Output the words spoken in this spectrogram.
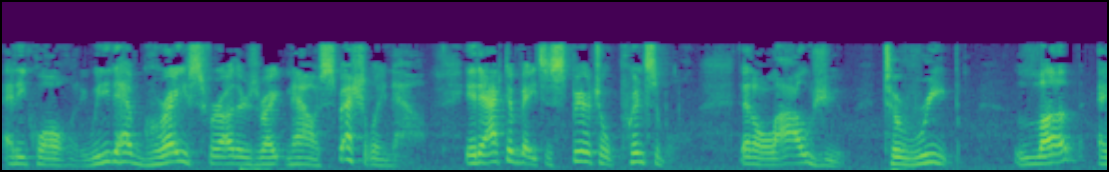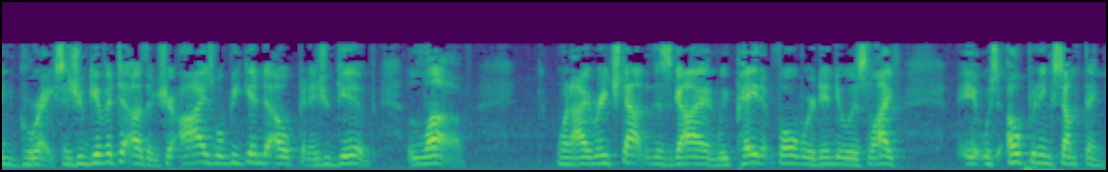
and equality. We need to have grace for others right now, especially now. It activates a spiritual principle that allows you to reap love and grace as you give it to others. Your eyes will begin to open as you give love. When I reached out to this guy and we paid it forward into his life, it was opening something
